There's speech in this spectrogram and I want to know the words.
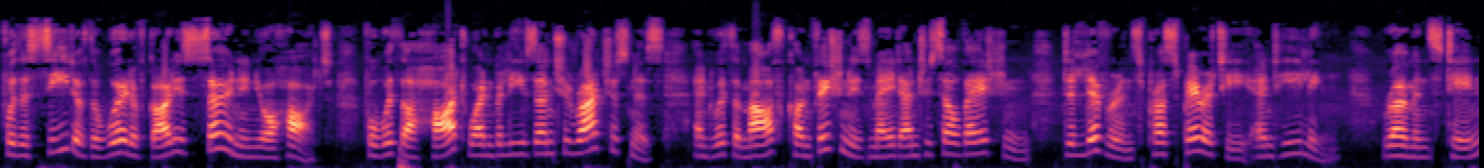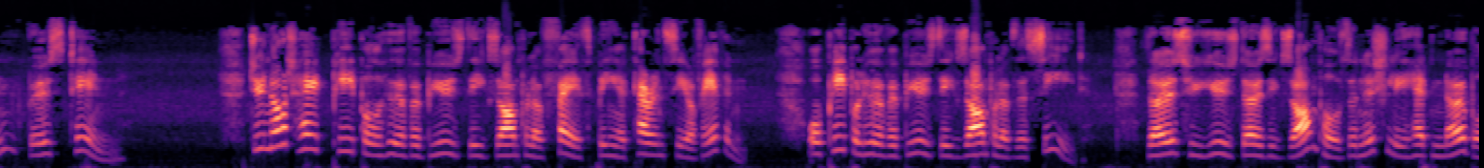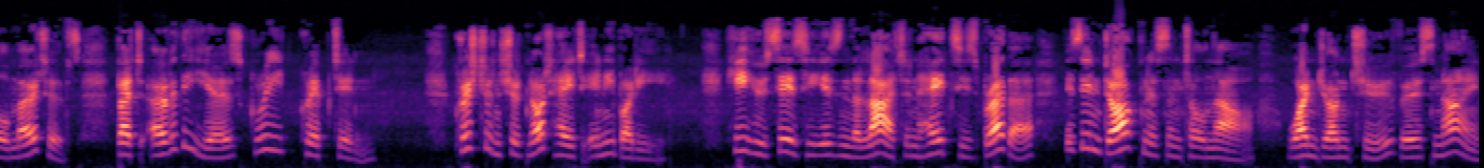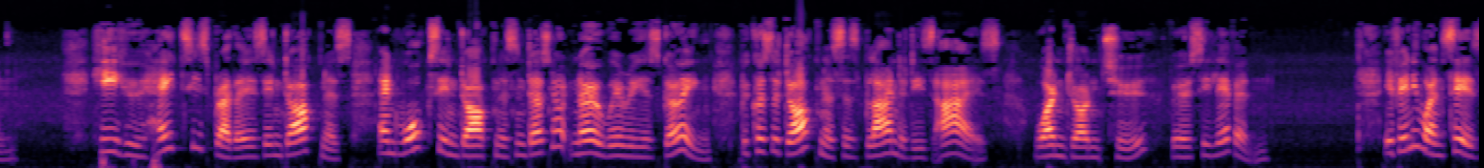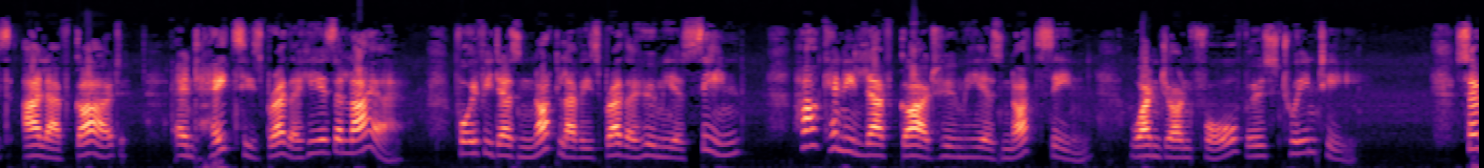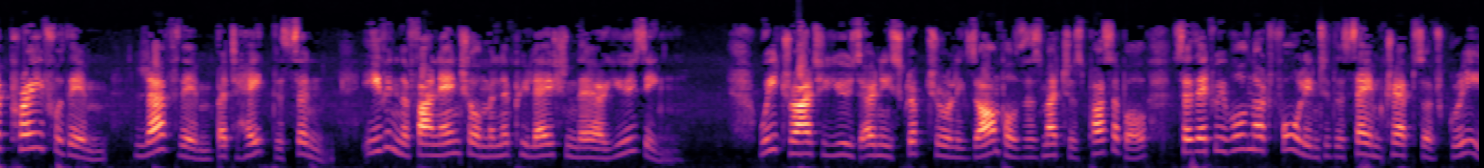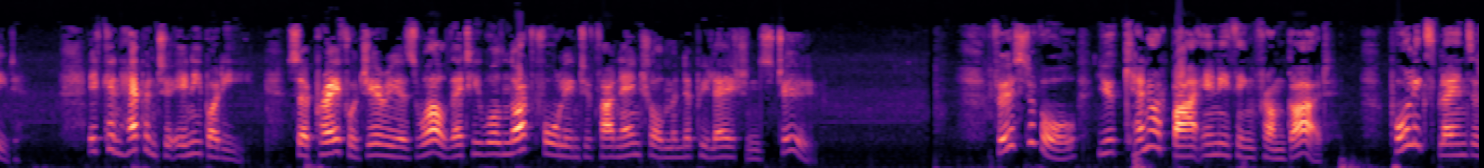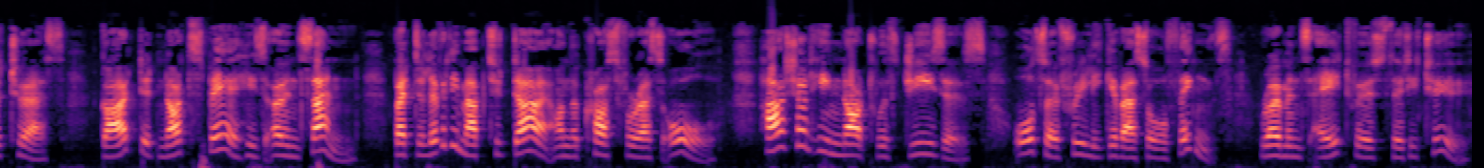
For the seed of the word of God is sown in your heart. For with the heart one believes unto righteousness, and with the mouth confession is made unto salvation, deliverance, prosperity, and healing. Romans 10, verse 10. Do not hate people who have abused the example of faith being a currency of heaven, or people who have abused the example of the seed. Those who used those examples initially had noble motives, but over the years greed crept in. Christians should not hate anybody. He who says he is in the light and hates his brother is in darkness until now. 1 John 2, verse 9. He who hates his brother is in darkness, and walks in darkness, and does not know where he is going, because the darkness has blinded his eyes. 1 John 2, verse 11. If anyone says, I love God, and hates his brother, he is a liar. For if he does not love his brother whom he has seen, how can he love God whom he has not seen? 1 John 4, verse 20. So pray for them, love them, but hate the sin, even the financial manipulation they are using. We try to use only scriptural examples as much as possible so that we will not fall into the same traps of greed. It can happen to anybody. So pray for Jerry as well that he will not fall into financial manipulations too. First of all, you cannot buy anything from God. Paul explains it to us. God did not spare his own son, but delivered him up to die on the cross for us all. How shall he not with Jesus also freely give us all things? Romans 8, verse 32.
